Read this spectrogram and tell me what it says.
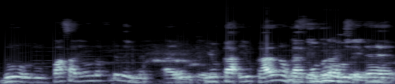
do, do passarinho da filha dele, né? Aí, e, o, ca- e o cara não, o cara quando é,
